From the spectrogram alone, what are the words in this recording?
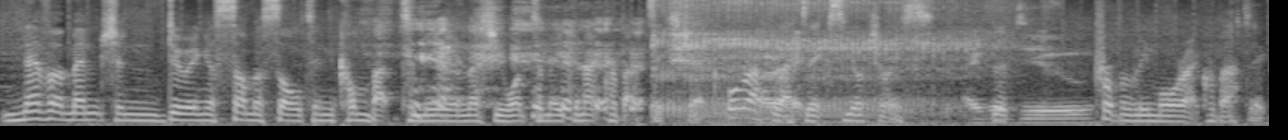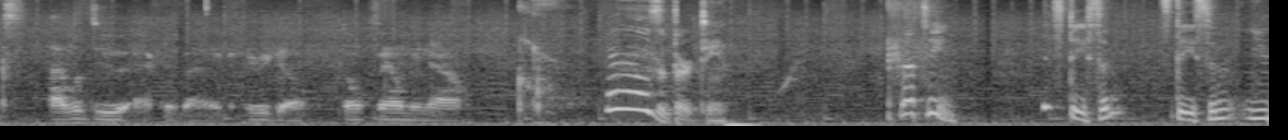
Never mention doing a somersault in combat to me unless you want to make an acrobatics check. Or athletics, your choice. I will do. Probably more acrobatics. I will do acrobatic. Here we go. Don't fail me now. Well, it was a thirteen. 13. It's decent. It's decent. You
